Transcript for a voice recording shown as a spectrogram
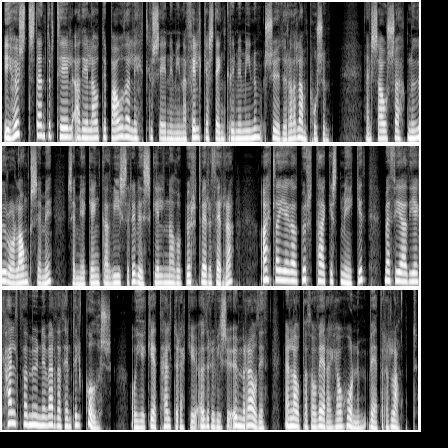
Í haust stendur til að ég láti báða litlu seni mín að fylgja stengrými mínum söður að lamphúsum en sá söknuður og langsemi sem ég gengað vísri við skilnað og burtveru þeirra, ætla ég að burt takist mikið með því að ég held það muni verða þeim til góðs og ég get heldur ekki öðruvísi um ráðið en láta þá vera hjá honum vetrar langt.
